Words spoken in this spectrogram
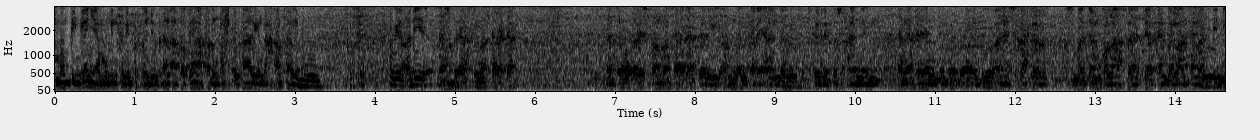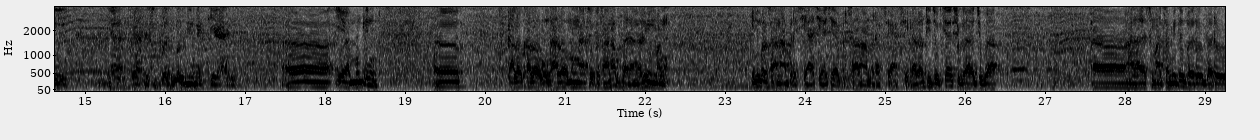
membingkainya mungkin seni pertunjukan atau teater entah itu tari entah apa gitu. Oke, tadi aspirasi masyarakat atau respon masyarakat dari mungkin karya anda dari terus angin. Kan ada yang menyebut bahwa itu hanya sekadar semacam kolase aja tempelan sana sini ya biar disebut multimedia Eh, ya mungkin eh, kalau kalau kalau mengacu ke sana barangkali memang ini persoalan apresiasi aja persoalan apresiasi. Kalau di Jogja juga juga eh, hal semacam itu baru baru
